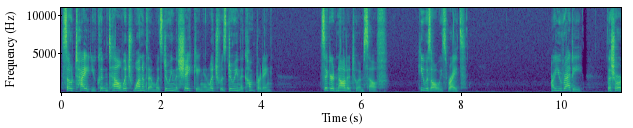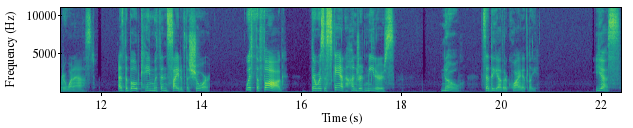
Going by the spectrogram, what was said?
so tight you couldn't tell which one of them was doing the shaking and which was doing the comforting. Sigurd nodded to himself. He was always right. Are you ready? the shorter one asked, as the boat came within sight of the shore. With the fog, there was a scant hundred meters. No, said the other quietly. Yes,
